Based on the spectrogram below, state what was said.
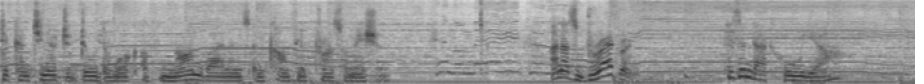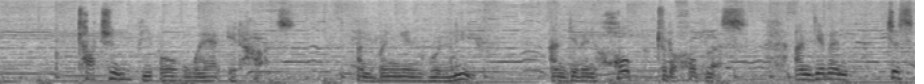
to continue to do the work of nonviolence and conflict transformation. And as brethren, isn't that who we are? Touching people where it hurts and bringing relief and giving hope to the hopeless and giving just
